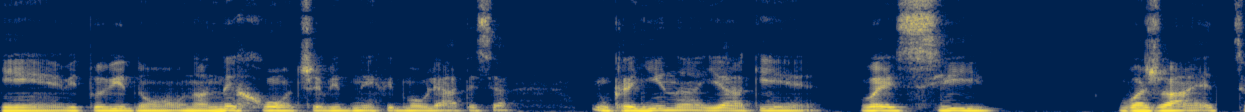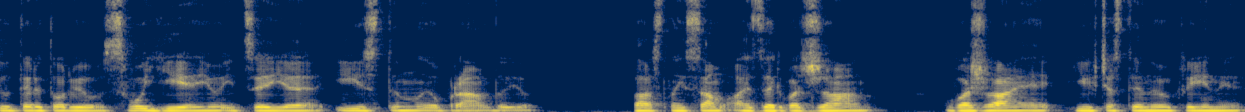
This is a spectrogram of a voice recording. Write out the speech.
і відповідно вона не хоче від них відмовлятися. Україна, як і весь світ, вважає цю територію своєю, і це є істинною правдою. Власне, і сам Азербайджан вважає їх частиною України,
